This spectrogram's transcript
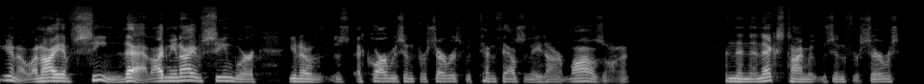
you, know and i have seen that i mean i have seen where you know a car was in for service with 10,800 miles on it and then the next time it was in for service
